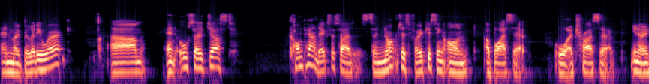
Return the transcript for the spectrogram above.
and mobility work, um, and also just compound exercises. So not just focusing on a bicep or a tricep, you know,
